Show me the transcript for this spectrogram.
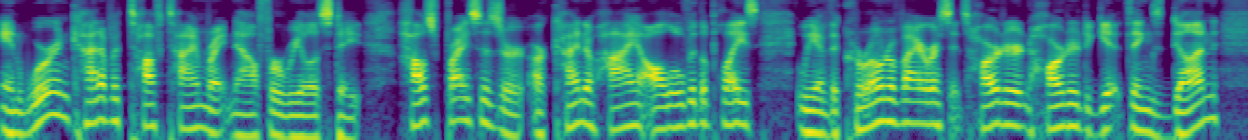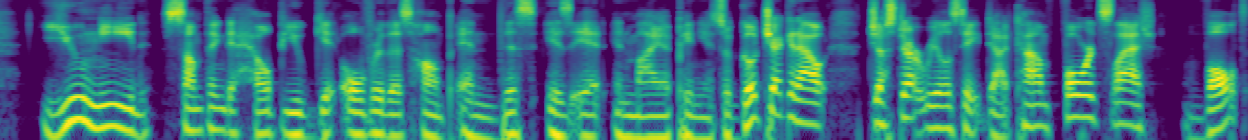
And we're in kind of a tough time right now for real estate. House prices are, are kind of high all over the place. We have the coronavirus, it's harder and harder to get things done you need something to help you get over this hump. And this is it, in my opinion. So go check it out. Juststartrealestate.com forward slash vault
